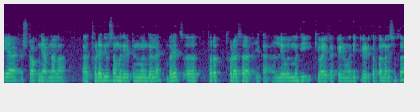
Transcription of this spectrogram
या स्टॉकने आपणाला थोड्या दिवसामध्ये रिटर्न मिळून दिला आहे बरेच परत थोडासा एका लेवलमध्ये किंवा एका ट्रेडमध्ये ट्रेड करताना दिसत होतं.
